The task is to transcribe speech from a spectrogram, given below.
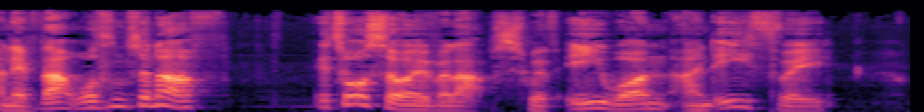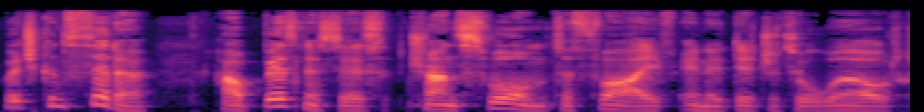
and if that wasn't enough, it also overlaps with E1 and E3, which consider how businesses transform to thrive in a digital world.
